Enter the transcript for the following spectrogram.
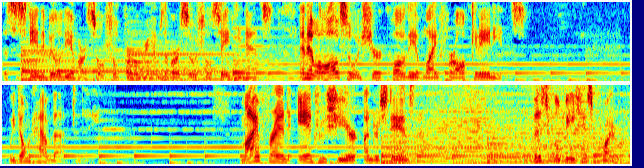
the sustainability of our social programs, of our social safety nets, and that will also assure quality of life for all Canadians. We don't have that today. My friend Andrew Scheer understands that. This will be his priority,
